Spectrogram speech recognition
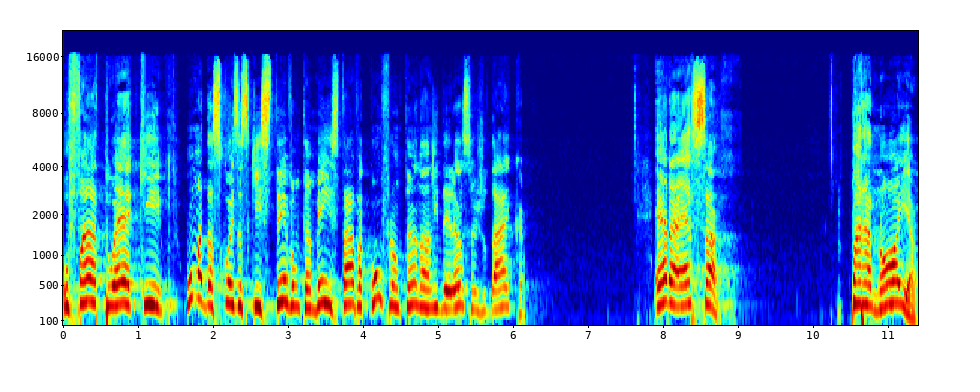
O fato é que uma das coisas que Estevão também estava confrontando a liderança judaica era essa paranoia.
